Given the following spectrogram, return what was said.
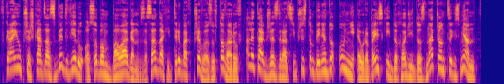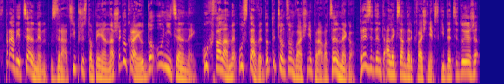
W kraju przeszkadza zbyt wielu osobom bałagan w zasadach i trybach przewozów towarów, ale także z racji przystąpienia do Unii Europejskiej dochodzi do znaczących zmian w prawie celnym z racji przystąpienia naszego kraju do Unii Celnej. Uchwalamy ustawę dotyczącą właśnie prawa celnego. Prezydent Aleksander Kwaśniewski decyduje, że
